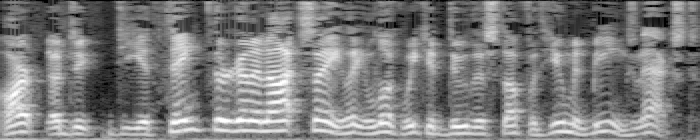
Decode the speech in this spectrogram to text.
aren't, uh, do, do you think they're going to not say, hey, look, we could do this stuff with human beings next?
